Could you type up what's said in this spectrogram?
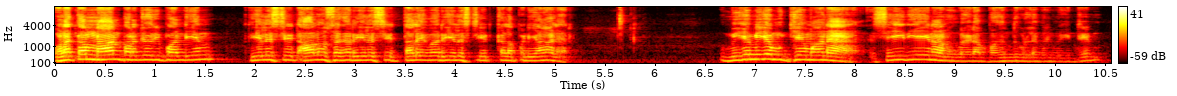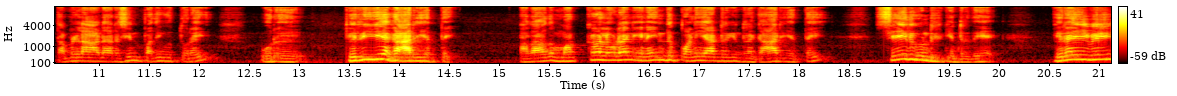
வணக்கம் நான் பரஞ்சோதி பாண்டியன் ரியல் எஸ்டேட் ஆலோசகர் ரியல் எஸ்டேட் தலைவர் ரியல் எஸ்டேட் களப்பணியாளர். மிக மிக முக்கியமான செய்தியை நான் உங்களிடம் பகிர்ந்து கொள்ள விரும்புகின்றேன். தமிழ்நாடு அரசின் பதிவுத்துறை ஒரு பெரிய காரியத்தை அதாவது மக்களுடன் இணைந்து பணியாற்றுகின்ற காரியத்தை செய்து கொண்டிருக்கின்றது. விரைவில்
